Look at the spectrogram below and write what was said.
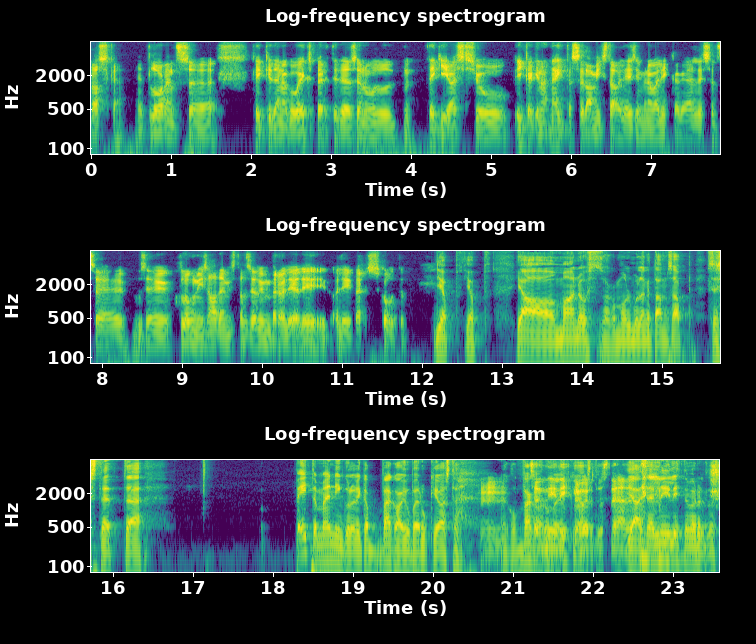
raske, et Lawrence kõikide nagu ekspertide sõnul noh, tegi asju, ikkagi noh, näitas seda, miks ta oli esimene valik, aga jah, lihtsalt see, see klounisaade, mis tal seal ümber oli, oli, oli päris kohutav. Jep, jep. Ja ma nõustun sinuga, mul, mul on ka thumbs up, sest et äh, Peyton Manningul oli ka väga jube rookie aasta mm,. nagu väga. see on nii lihtne võrdlus teha. ja see on nii lihtne võrdlus,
